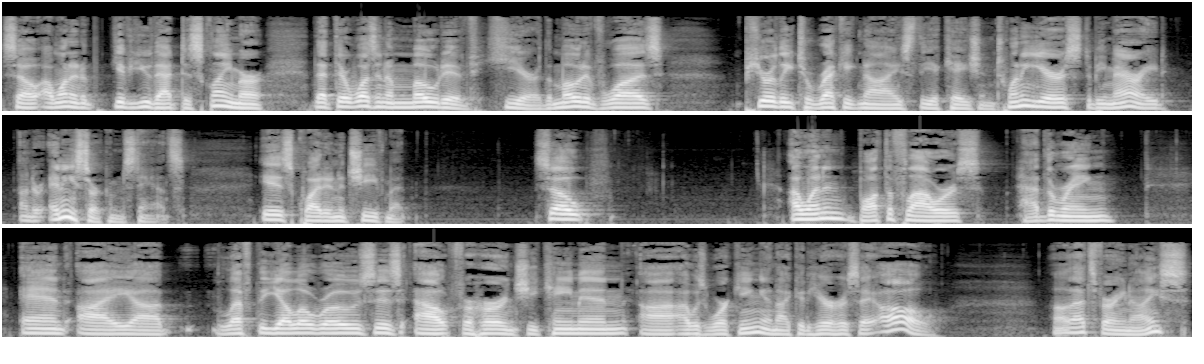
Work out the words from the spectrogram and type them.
So I wanted to give you that disclaimer that there wasn't a motive here. The motive was purely to recognize the occasion. 20 years to be married under any circumstance is quite an achievement. So I went and bought the flowers, had the ring, and I uh, left the yellow roses out for her. And she came in. Uh, I was working, and I could hear her say, "Oh, oh, that's very nice."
